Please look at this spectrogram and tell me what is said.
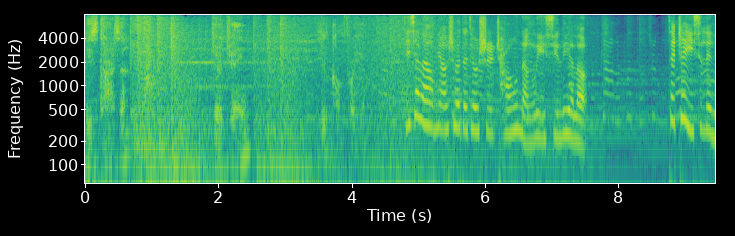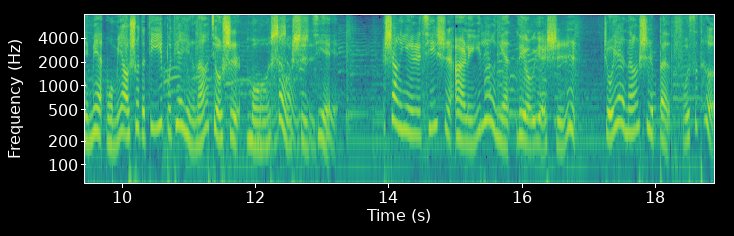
He's Tarzan. You're Jane. He'll come for you. 接下来我们要说的就是超能力系列了。 在这一系列里面，我们要说的第一部电影呢，就是《魔兽世界》，上映日期是二零一六年六月十日，主演呢是本·福斯特。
